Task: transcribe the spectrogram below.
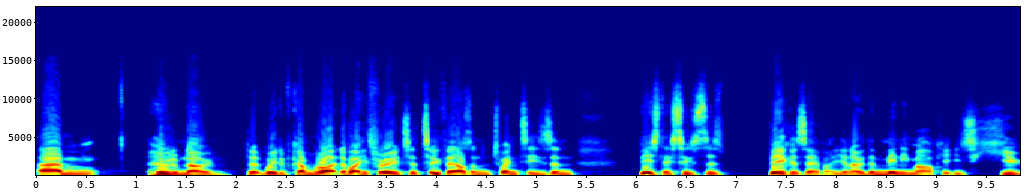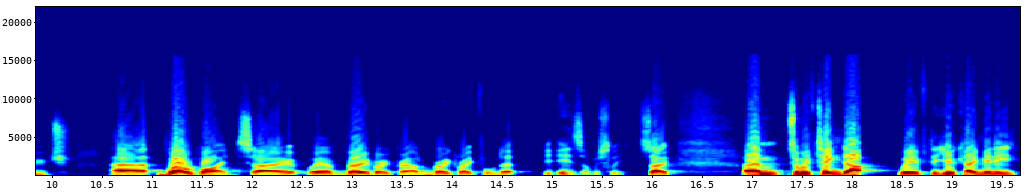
Um, who'd have known that we'd have come right the way through to 2020s and business is as big as ever. You know, the mini market is huge uh, worldwide. So we're very, very proud and very grateful that it is, obviously. So, um, so we've teamed up with the UK Mini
